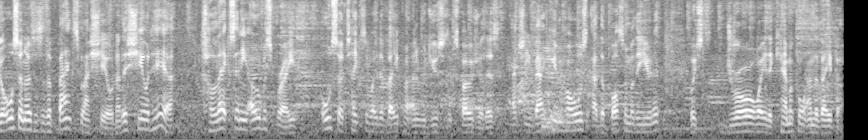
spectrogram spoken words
You'll also notice there's a backsplash shield. Now this shield here collects any overspray, also takes away the vapor and reduces exposure. There's actually vacuum holes at the bottom of the unit which draw away the chemical and the vapor.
